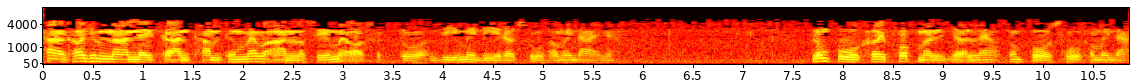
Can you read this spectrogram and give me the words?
ถ้าเขาชำนาญในการทำถึงแม้ว่าอ่านหนังสือไม่ออกสักตัว ดีไม่ดีเราสู้เขาไม่ได้นะหลวงปู่เคยพบมาเยอะแล้วหลวงปู่สู้เขาไม่ได้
